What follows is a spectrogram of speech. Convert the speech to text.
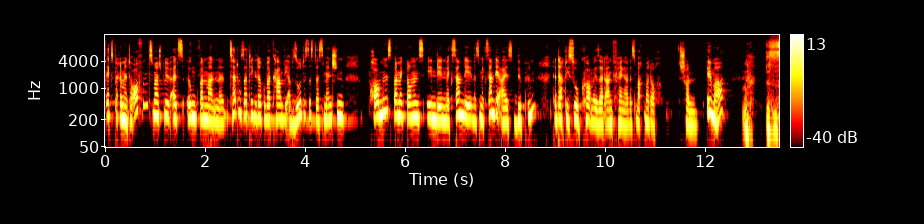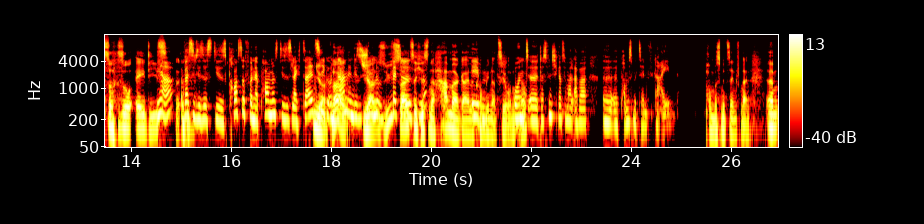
Experimente offen. Zum Beispiel, als irgendwann mal ein Zeitungsartikel darüber kam, wie absurd es ist, dass Menschen Pommes bei McDonalds in den McSunday, in das McSunday-Eis dippen. Da dachte ich so, komm, ihr seid Anfänger, das macht man doch schon immer. das ist so, so 80s. Ja, weißt du, dieses, dieses Krosse von der Pommes, dieses leicht salzige und klar. dann in dieses schöne ja, süß-salzig ne? ist eine hammergeile Eben. Kombination. Und ja. äh, das finde ich ganz normal, aber äh, Pommes mit Senf, nein. Pommes mit Senf, nein. Ähm,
